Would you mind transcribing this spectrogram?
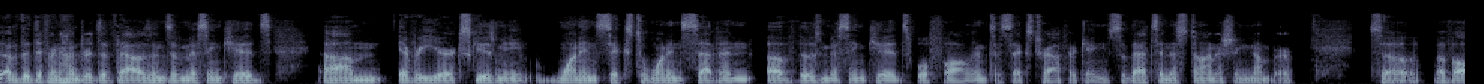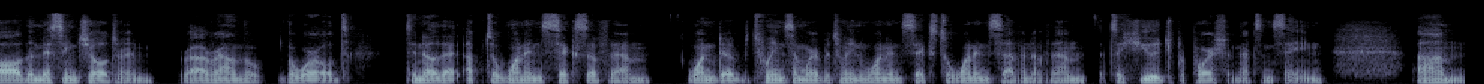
of the different hundreds of thousands of missing kids um, every year, excuse me, one in six to one in seven of those missing kids will fall into sex trafficking. So that's an astonishing number. So, of all the missing children around the, the world, to know that up to one in six of them, one to between somewhere between one in six to one in seven of them, that's a huge proportion. That's insane. Um,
